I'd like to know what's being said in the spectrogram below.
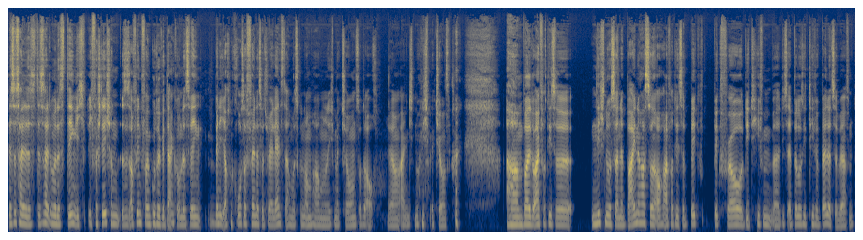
das ist halt, das, das, ist halt immer das Ding. Ich, ich verstehe schon, das ist auf jeden Fall ein guter Gedanke und deswegen bin ich auch ein großer Fan, dass wir Trey Lance damals genommen haben und nicht Mac Jones oder auch, ja, eigentlich nur nicht Mac Jones. ähm, weil du einfach diese, nicht nur seine Beine hast, sondern auch einfach diese Big, Big Throw, die tiefen, äh, diese Ability, tiefe Bälle zu werfen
